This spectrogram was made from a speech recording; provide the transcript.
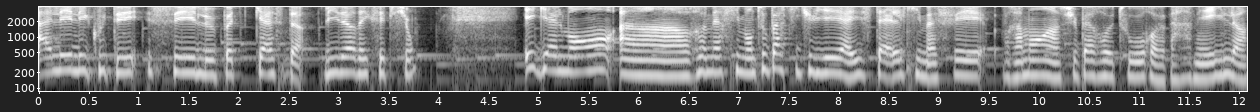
allez l'écouter, c'est le podcast Leader d'exception. Également un remerciement tout particulier à Estelle qui m'a fait vraiment un super retour euh, par mail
